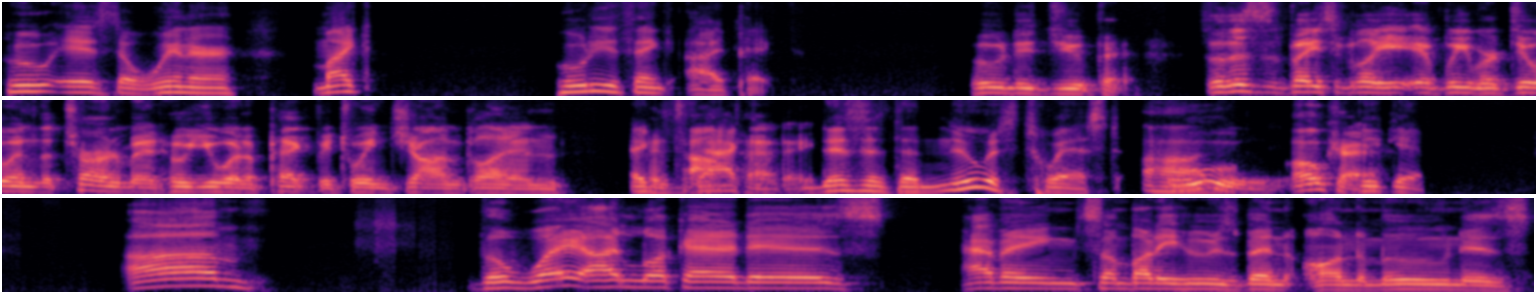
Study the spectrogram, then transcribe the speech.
who is the winner. Mike, who do you think I picked? Who did you pick? So this is basically if we were doing the tournament, who you would have picked between John Glenn and Tom Petty. This is the newest twist. Ooh, okay. Um, the way I look at it is having somebody who's been on the moon is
